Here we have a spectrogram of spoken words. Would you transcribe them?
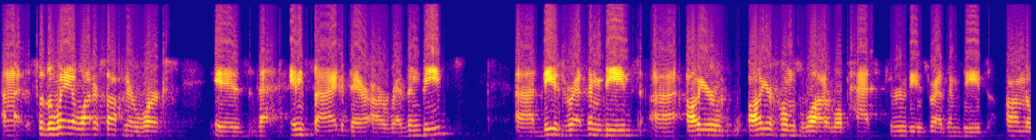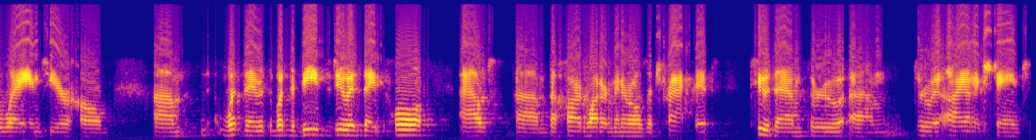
Uh, so the way a water softener works is that inside there are resin beads. Uh, these resin beads, uh, all your all your home's water will pass through these resin beads on the way into your home. Um, what they what the beads do is they pull out um, the hard water minerals, attract it to them through um, through an ion exchange,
